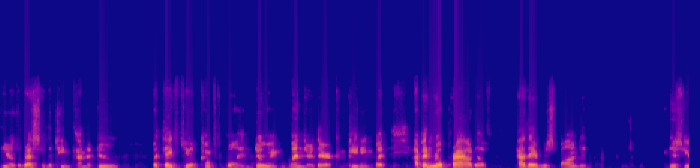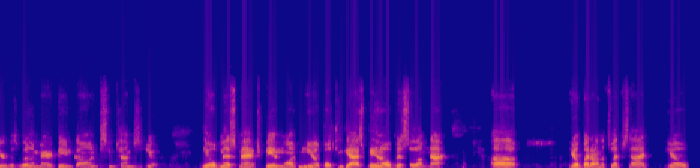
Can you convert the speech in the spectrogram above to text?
you know, the rest of the team kind of do what they feel comfortable in doing when they're there competing. But I've been real proud of how they responded this year with Will and Mary being gone. Sometimes, you know, the Ole Miss match being one, you know, both you guys being Ole Miss alumni. Uh, you know, but on the flip side, you know,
